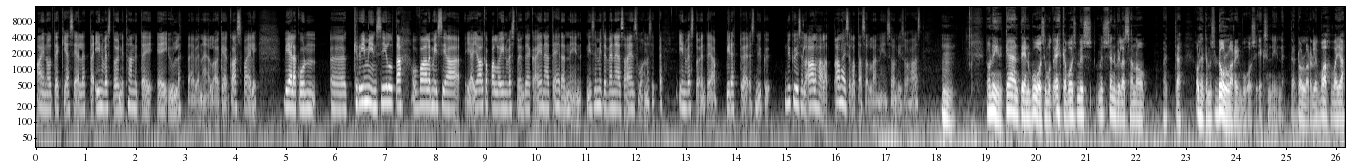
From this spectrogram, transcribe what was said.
ainoa tekijä siellä, että investoinnithan nyt ei, ei yllättäen Venäjällä oikein kasva, eli vielä kun ö, Krimin silta on valmis ja, ja jalkapalloinvestointeja ei enää tehdä, niin, niin se, miten Venäjä saa ensi vuonna sitten investointeja pidettyä edes nyky, nykyisellä alhaalla, alhaisella tasolla, niin se on iso haaste. Hmm. No niin, käänteen vuosi, mutta ehkä voisi myös, myös sen vielä sanoa, että olihan tämmöisen dollarin vuosi, eikö niin, että dollari oli vahva ja,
